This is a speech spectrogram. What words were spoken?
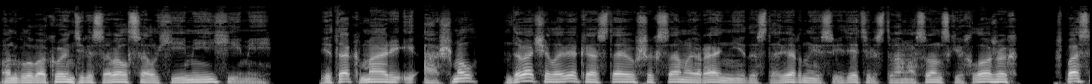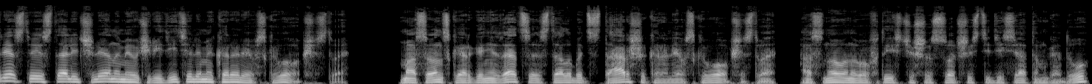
Он глубоко интересовался алхимией и химией. Итак, Мари и Ашмал — два человека, оставивших самые ранние достоверные свидетельства о масонских ложах, впоследствии стали членами-учредителями Королевского общества масонская организация стала быть старше королевского общества, основанного в 1660 году,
